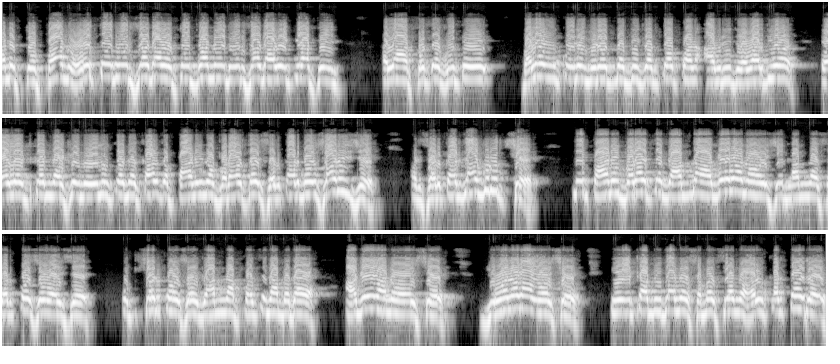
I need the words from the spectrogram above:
અને તોફાન હોય તો જ વરસાદ આવે, તોફાન હોય વરસાદ આવે ક્યાંથી? એટલે આ ખોટે ખોટી ભલે હું કોઈનો વિરોધ નથી કરતો, પણ આવી રીતે રવા દો એલર્ટ કરી નાખ્યું એલું કરીને કારણ કે પાણીનો ભરાવ થાય, સરકાર બહુ સારી છે અને સરકાર જાગૃત છે. ને પાણી ભરાય તો ગામના આગેવાનો હોય છે, ગામના સરપંચો હોય છે, ઉપસરપંચ હોય ગામના પંચના બધા આગેવાનો હોય છે જોવાના હોય છે, એ એકબીજાને સમસ્યાનો હલ કરતા જ હોય.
